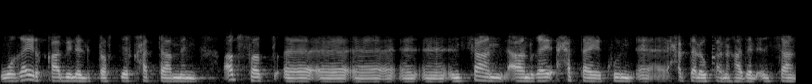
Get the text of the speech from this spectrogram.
وغير قابلة للتصديق حتى من أبسط إنسان الآن حتى يكون حتى لو كان هذا الإنسان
